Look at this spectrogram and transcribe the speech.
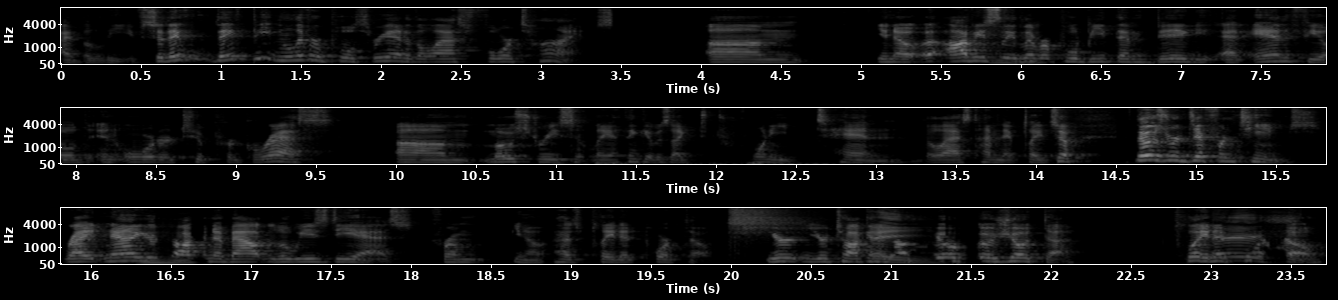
I believe. So they've they've beaten Liverpool three out of the last four times. Um, you know, obviously Mhm. Liverpool beat them big at Anfield in order to progress. Um, most recently, I think it was like 2010, the last time they played. So those were different teams, right? Now you're Mhm. talking about Luis Diaz from, you know, has played at Porto. You're you're talking about Hey. Diogo Jota, played at Hey. Porto,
